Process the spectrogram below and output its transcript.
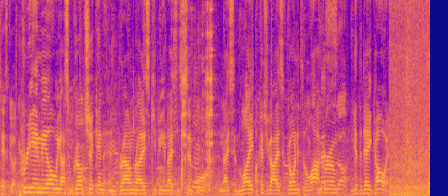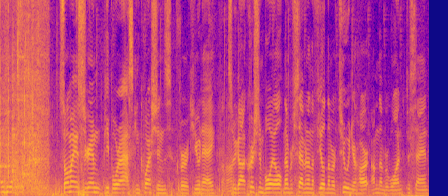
taste good. Pre-game meal, we got some grilled chicken and brown rice, keeping it nice and simple, nice and light. I'll catch you guys going into the locker room and get the day going. Thank you. So on my Instagram, people were asking questions for a Q&A. So we got Christian Boyle, number seven on the field, number two in your heart. I'm number one, just saying.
